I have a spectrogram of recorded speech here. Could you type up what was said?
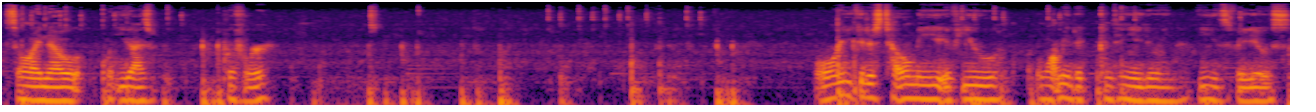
so I know what you guys prefer. Or you could just tell me if you want me to continue doing these videos.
